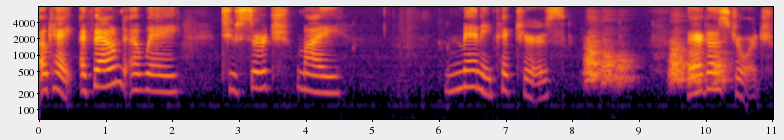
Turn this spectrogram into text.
Okay, I found a way to search my many pictures. There goes George.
